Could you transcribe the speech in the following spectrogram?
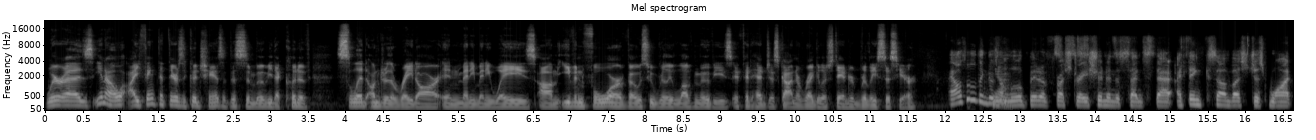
Whereas, you know, I think that there's a good chance that this is a movie that could have slid under the radar in many, many ways, um, even for those who really love movies, if it had just gotten a regular standard release this year. I also think there's a little bit of frustration in the sense that I think some of us just want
